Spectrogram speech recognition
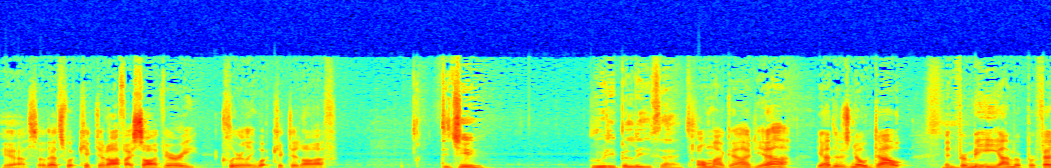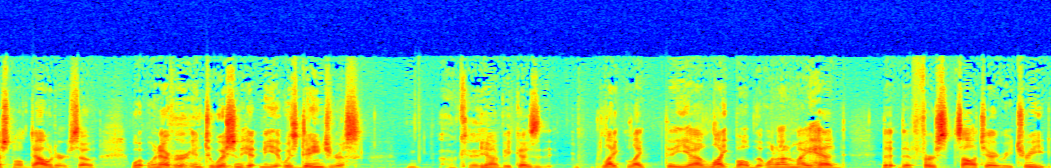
Yeah, so that's what kicked it off. I saw very clearly what kicked it off. Did you really believe that? Oh my God, yeah. Yeah, there's no doubt. And for me, I'm a professional doubter, so whenever yeah. intuition hit me, it was dangerous. Okay. Yeah, because like, like the uh, light bulb that went on in my head, the, the first solitary retreat,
